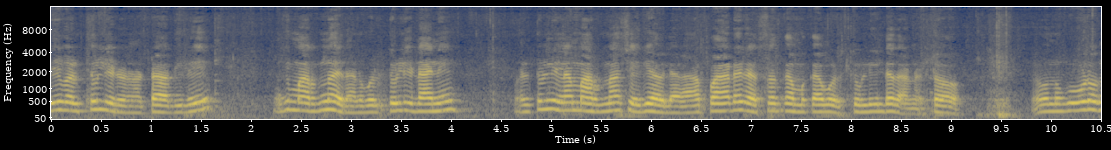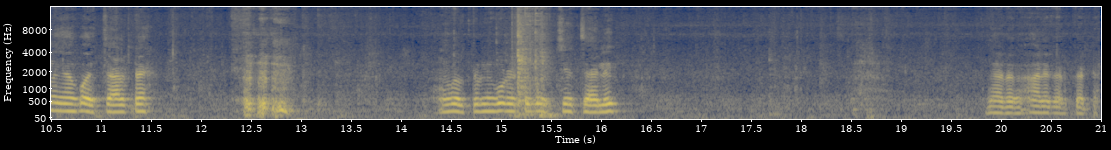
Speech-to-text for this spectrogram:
ഇത് വെളുത്തുള്ളി ഇടണം കേട്ടോ അതിൽ എനിക്ക് മറന്നു ഏതാണ് വെളുത്തുള്ളി ഇടാൻ വെളുത്തുള്ളി ഇടാൻ മറന്നാൽ ശരിയാവില്ല. ആപ്പാടെ രസമൊക്കെ നമുക്ക് ആ വെളുത്തുള്ളീന്റെതാണ് കേട്ടോ. ഒന്നും കൂടെ ഒന്ന് ഞാൻ കുഴച്ചാലട്ടെ. വെളുത്തുള്ളിയും കൂടെ ഇട്ട് കുഴച്ച് വെച്ചാൽ ആരെ കിടക്കട്ടെ.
